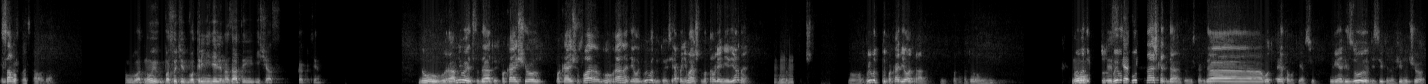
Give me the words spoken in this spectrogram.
с самого начала, да. Вот, ну и по сути, вот три недели назад и, и сейчас, как у тебя? ну, выравнивается, да, то есть пока еще, пока еще ну, рано делать выводы, то есть я понимаю, что направление верное, mm-hmm. вот, выводы пока делать рано. По которым... Ну, выводы, выводы я... будут, знаешь, когда? То есть, когда вот это вот я все реализую, действительно, финучет,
